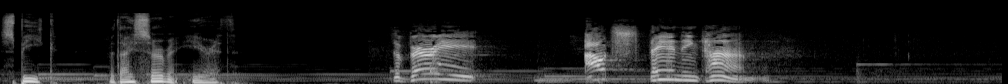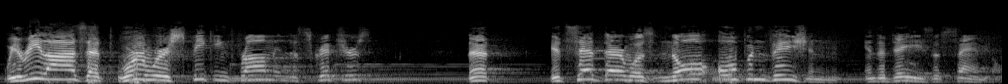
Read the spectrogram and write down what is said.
Speak, for thy servant heareth. It's a very outstanding time we realize that where we're speaking from in the scriptures, that it said there was no open vision in the days of Samuel.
